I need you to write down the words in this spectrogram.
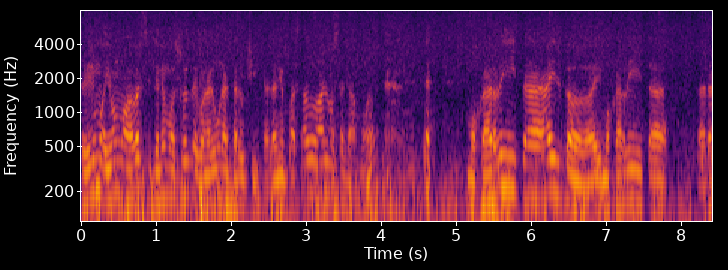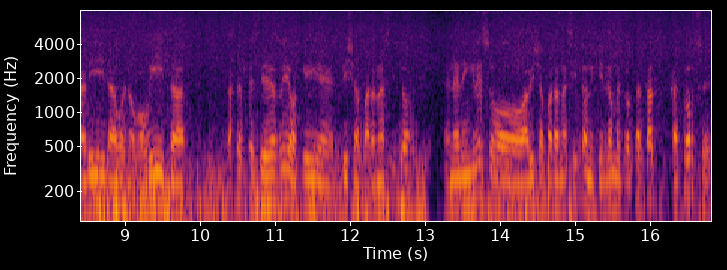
seguimos y vamos a ver si tenemos suerte con alguna taruchita. El año pasado algo sacamos, ¿eh? mojarrita, hay todo, hay mojarrita, tararira, bueno, bobita, las especies de río aquí en Villa Paranacito. En el ingreso a Villa Paranacito, en el kilómetro 14,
